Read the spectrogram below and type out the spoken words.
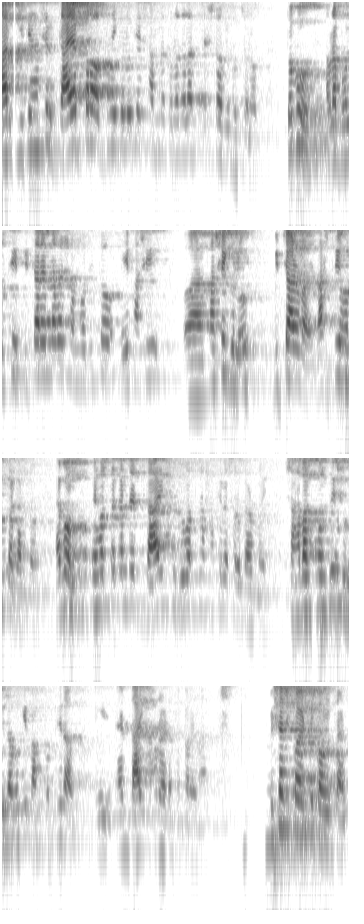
আর ইতিহাসের গায়েব করা অধ্যায়গুলোকে সামনে তুলে ধরার চেষ্টা বিপজ্জনক তবু আমরা বলছি, বিচারের নামে সংগঠিত এই ফাঁসি ফাঁসিগুলো বিচার নয়, রাষ্ট্রীয় হত্যাকাণ্ড। এবং এই হত্যাকাণ্ডের দায় শুধুমাত্র হাসিনা সরকার নয়, শাহবাগপন্থী, সুবিধাভোগী বামপন্থীরাও এই এর দায় কখনো এড়াতে পারে না। বিশেষ কয়েকটি কনসার্ন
